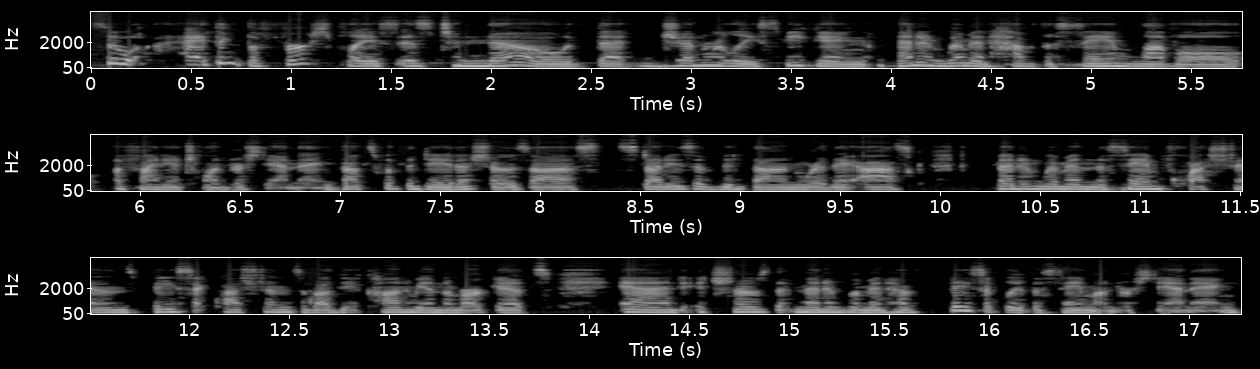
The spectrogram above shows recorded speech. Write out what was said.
So I think the first place is to know that generally speaking, men and women have the same level of financial understanding. That's what the data shows us. Studies have been done where they ask men and women the same questions, basic questions about the economy and the markets, and it shows that men and women have basically the same understanding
